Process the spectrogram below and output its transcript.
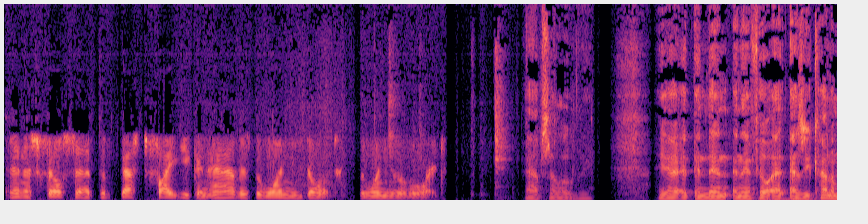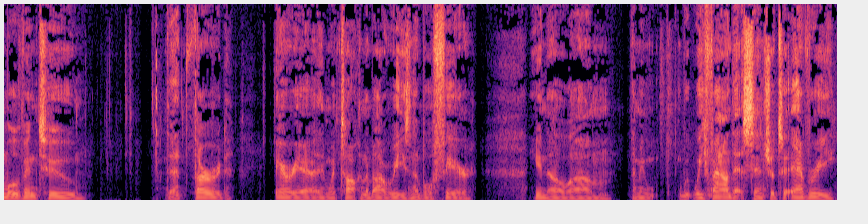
and as Phil said, the best fight you can have is the one you don't, the one you avoid. Absolutely. Yeah, and then and then Phil, as you kind of move into that third area, and we're talking about reasonable fear. You know, um, I mean, we found that central to every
